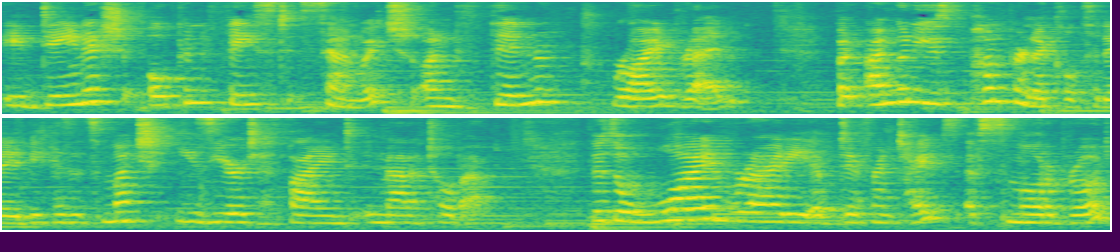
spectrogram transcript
a Danish open-faced sandwich on thin rye bread, but I'm gonna use pumpernickel today because it's much easier to find in Manitoba. There's a wide variety of different types of smørrebrød.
